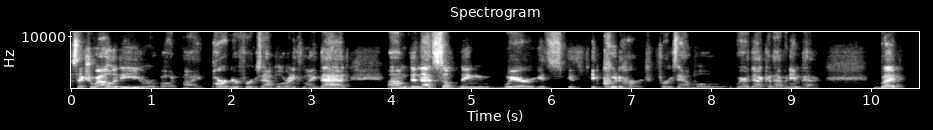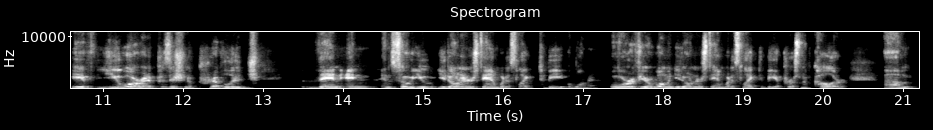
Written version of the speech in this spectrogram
sexuality or about my partner, for example, or anything like that, um, then that's something where it's, it's it could hurt, for example, mm-hmm. where that could have an impact. But if you are in a position of privilege, then and and so you you don't understand what it's like to be a woman, or if you're a woman, you don't understand what it's like to be a person of color. Um,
